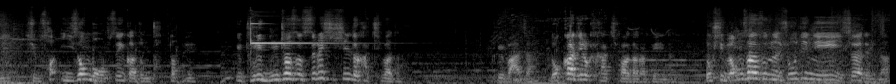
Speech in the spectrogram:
이, 지금 서, 이선봉 없으니까 좀 답답해. 둘이 뭉쳐서 쓰레쉬 실드 같이 받아. 그게 맞아. 너까지 이렇게 같이 받아라 베이는 역시 명사수는 쇼딘이 있어야 된다.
